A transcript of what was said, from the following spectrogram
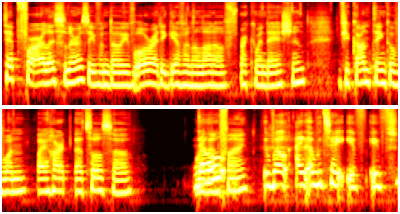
tip for our listeners, even though you've already given a lot of recommendations? If you can't think of one by heart, that's also more than fine. Well, I, I would say if if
